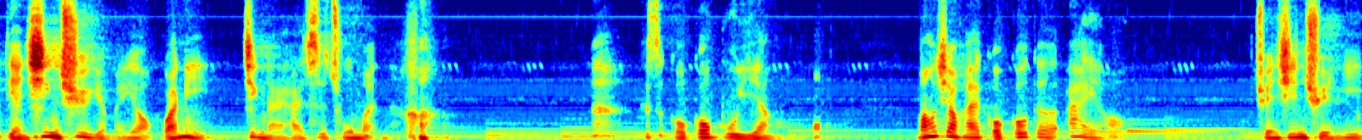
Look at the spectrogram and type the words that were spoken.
点兴趣也没有，管你。进来还是出门？可是狗狗不一样哦，毛小孩狗狗的爱哈，全心全意。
